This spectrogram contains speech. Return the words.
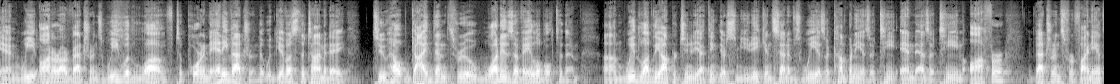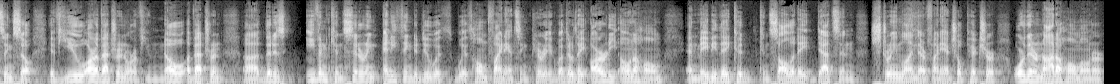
and we honor our veterans. We would love to pour into any veteran that would give us the time of day to help guide them through what is available to them. Um, we'd love the opportunity. I think there's some unique incentives we as a company, as a team, and as a team offer veterans for financing. So if you are a veteran or if you know a veteran uh, that is even considering anything to do with with home financing period whether they already own a home and maybe they could consolidate debts and streamline their financial picture or they're not a homeowner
